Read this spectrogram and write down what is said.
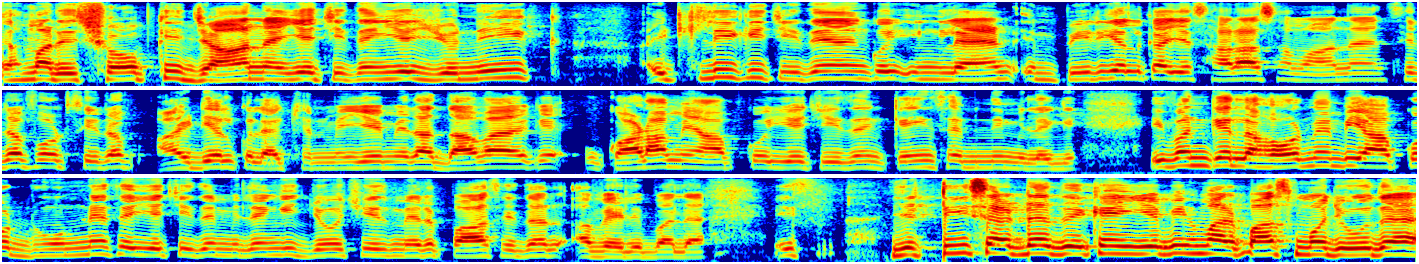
हमारी शॉप की जान है, ये चीज़ें, ये यूनिक इटली की चीज़ें हैं, कोई इंग्लैंड इम्पीरियल का ये सारा सामान है, सिर्फ़ और सिर्फ़ आइडियल कलेक्शन में। ये मेरा दावा है कि उकाड़ा में आपको ये चीज़ें कहीं से भी नहीं मिलेगी। इवन के लाहौर में भी आपको ढूँढने से ये चीज़ें मिलेंगी, जो चीज़ मेरे पास इधर अवेलेबल है। इस, ये टी सेट है, देखें, ये भी हमारे पास मौजूद है,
